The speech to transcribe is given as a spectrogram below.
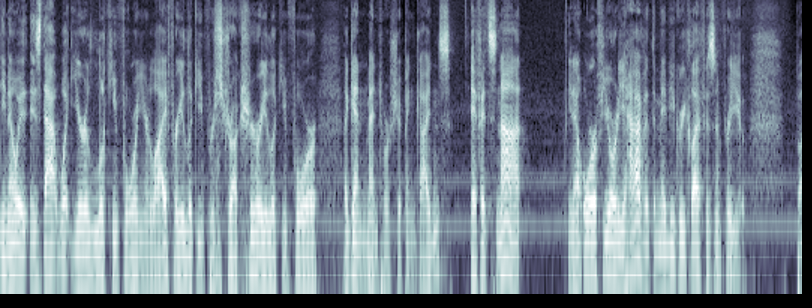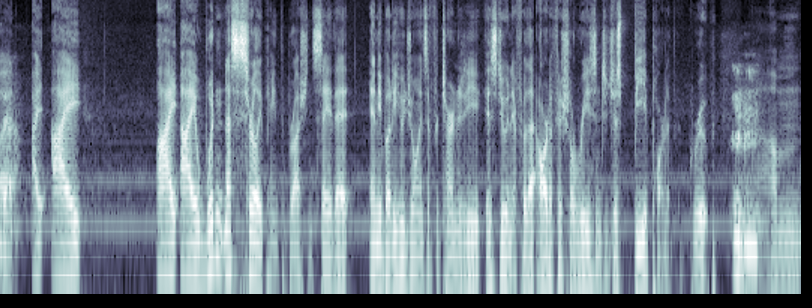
You know, is, is that what you're looking for in your life? Are you looking for structure? Are you looking for, again, mentorship and guidance? If it's not, you know, or if you already have it, then maybe Greek life isn't for you. But yeah. I, I, I, I wouldn't necessarily paint the brush and say that anybody who joins a fraternity is doing it for that artificial reason to just be a part of a group. Mm-hmm. Um,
